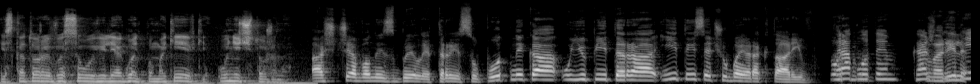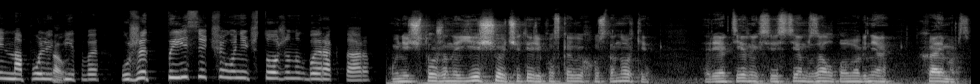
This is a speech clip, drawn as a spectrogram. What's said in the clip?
из которой ВСУ вели огонь по Макеевке, уничтожена. А ще вони збили три супутника у Юпітера і тисячу байрактарів. Мы работаем каждый Говорили. день на поле Да. битвы. Уже тысячи уничтоженных байрактаров. Уничтожены еще четыре пусковых установки реактивных систем залпового огня «Хаймарс».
